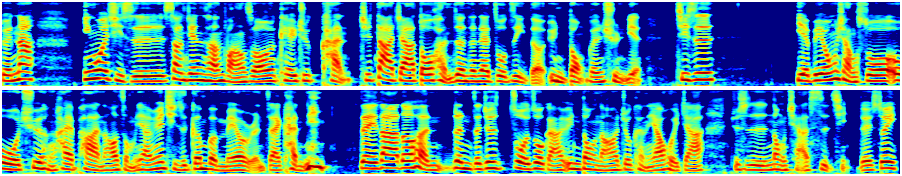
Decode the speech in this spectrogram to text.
对，那。因为其实上健身房的时候可以去看，其实大家都很认真在做自己的运动跟训练。其实也不用想说哦，我去很害怕，然后怎么样？因为其实根本没有人在看你，对，大家都很认真，就是做一做赶快运动，然后就可能要回家，就是弄其他事情。对，所以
